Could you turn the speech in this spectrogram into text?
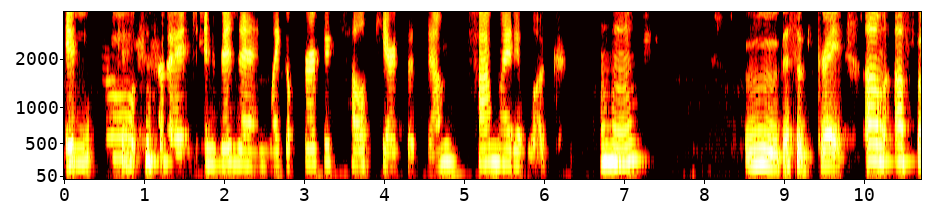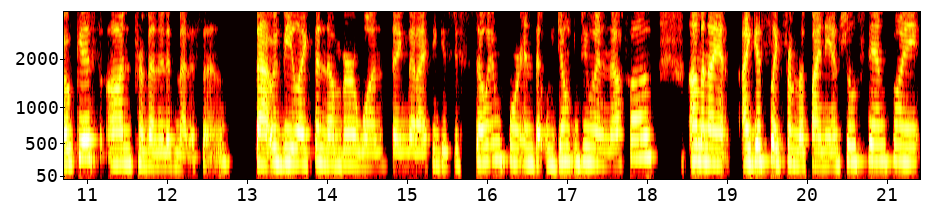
if mm-hmm. you okay. could envision like a perfect healthcare system, how might it look? Mm-hmm. Ooh, this is great. Um, a focus on preventative medicine. That would be like the number one thing that I think is just so important that we don't do enough of. Um, and I, I guess like from the financial standpoint,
